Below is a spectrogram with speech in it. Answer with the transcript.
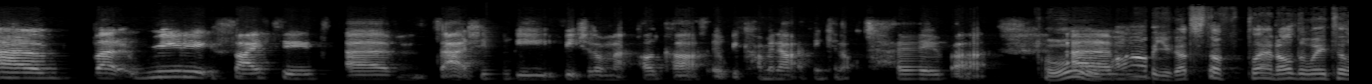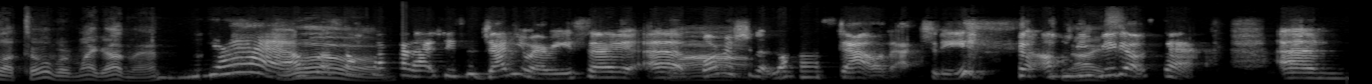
Um, but really excited um, to actually be featured on that podcast. It'll be coming out, I think, in October. Oh, um, wow! You got stuff planned all the way till October. My God, man! Yeah, I've got stuff planned actually to January. So uh, wow. Boris shouldn't lock us down. Actually, I'll nice. be really upset. Um,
